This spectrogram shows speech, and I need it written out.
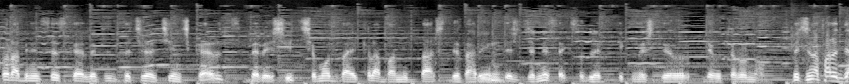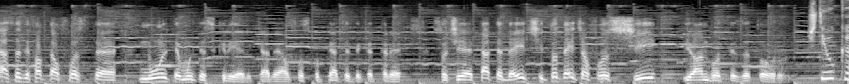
Tora, bineînțeles, că reprezintă cele cinci cărți, Bereșit, Shemot, Vaikra, Bamidbar și Devarim, deci Genes, Exod, Levitic, și Deuteronom. Deci, în afară de asta, de fapt, au fost uh, multe, multe scrieri care au fost copiate de către societatea de aici și tot aici a fost și Ioan Botezătorul. Știu că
